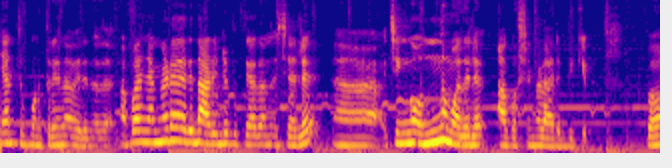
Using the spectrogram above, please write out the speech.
ഞാൻ തൃപ്പൂണിത്തുറയിൽ നിന്നാണ് വരുന്നത്. അപ്പോൾ ഞങ്ങളുടെ ഒരു നാടിന്റെ പ്രത്യേകത എന്ന് വെച്ചാൽ ചിങ്ങ ഒന്ന് മുതൽ ആഘോഷങ്ങൾ ആരംഭിക്കും. അപ്പോൾ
